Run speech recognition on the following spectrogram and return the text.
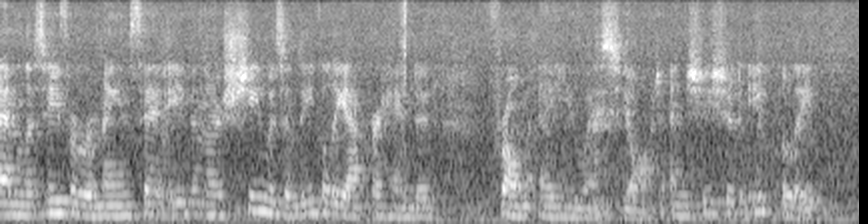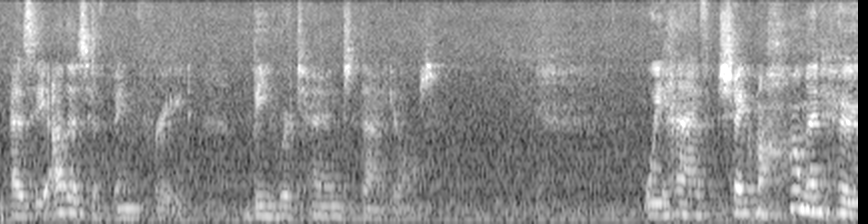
and Latifa remains there even though she was illegally apprehended from a US yacht, and she should equally, as the others have been freed, be returned to that yacht. We have Sheikh Mohammed who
